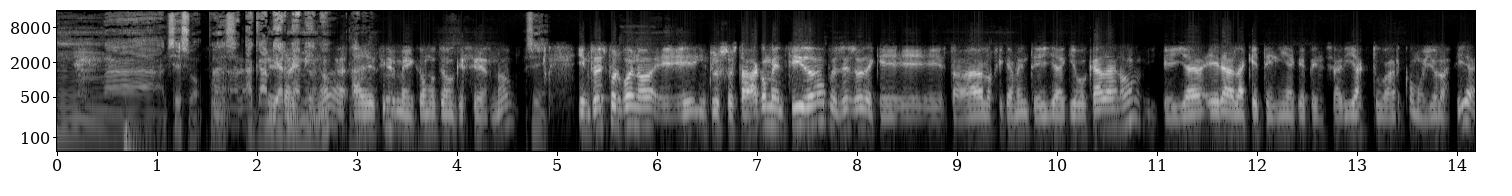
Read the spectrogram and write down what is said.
mm, a, es eso, pues Ah, a cambiarme a mí, ¿no? A, decirme cómo tengo que ser, ¿no? sí. Y entonces, pues bueno, eh, incluso estaba convencido, pues eso, de que eh, estaba lógicamente ella equivocada, ¿no? Y que ella era la que tenía que pensar y actuar como yo lo hacía,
